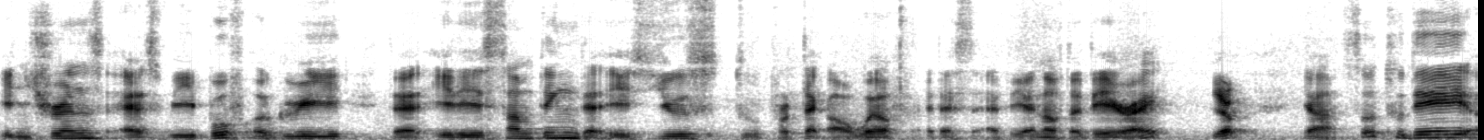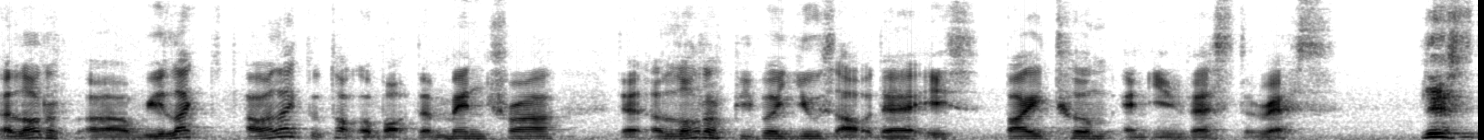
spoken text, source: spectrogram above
insurance, as we both agree, that it is something that is used to protect our wealth at, the- at the end of the day, right? Yep. Yeah, so today a lot of uh, we like I would like to talk about the mantra that a lot of people use out there is buy term and invest the rest. Yes,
